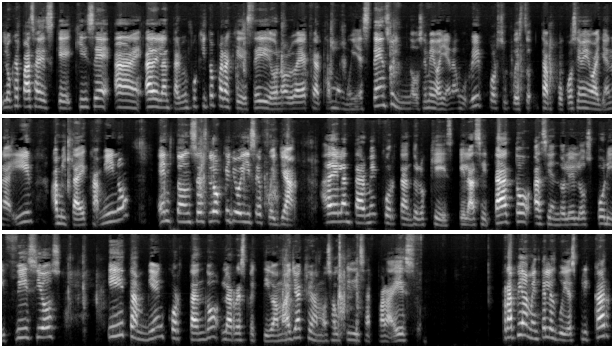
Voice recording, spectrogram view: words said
Lo que pasa es que quise adelantarme un poquito para que este video no vaya a quedar como muy extenso y no se me vayan a aburrir. Por supuesto, tampoco se me vayan a ir a mitad de camino. Entonces, lo que yo hice fue ya adelantarme cortando lo que es el acetato, haciéndole los orificios, y también cortando la respectiva malla que vamos a utilizar para esto. Rápidamente les voy a explicar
